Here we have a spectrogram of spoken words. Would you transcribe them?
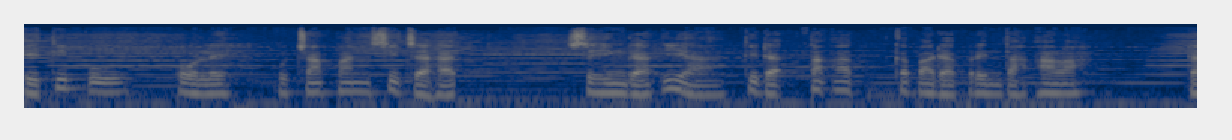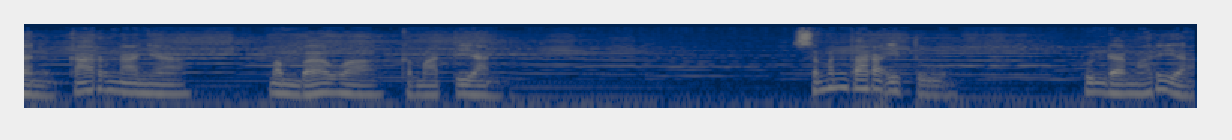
ditipu oleh ucapan si jahat sehingga ia tidak taat kepada perintah Allah dan karenanya membawa kematian. Sementara itu, Bunda Maria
